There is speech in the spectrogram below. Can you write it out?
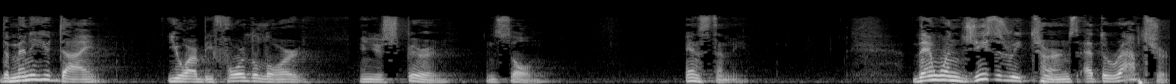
The minute you die, you are before the Lord in your spirit and soul. Instantly. Then when Jesus returns at the rapture,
